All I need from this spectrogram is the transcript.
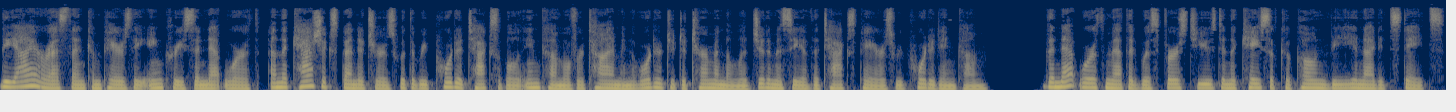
The IRS then compares the increase in net worth and the cash expenditures with the reported taxable income over time in order to determine the legitimacy of the taxpayer's reported income. The net worth method was first used in the case of Capone v. United States.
